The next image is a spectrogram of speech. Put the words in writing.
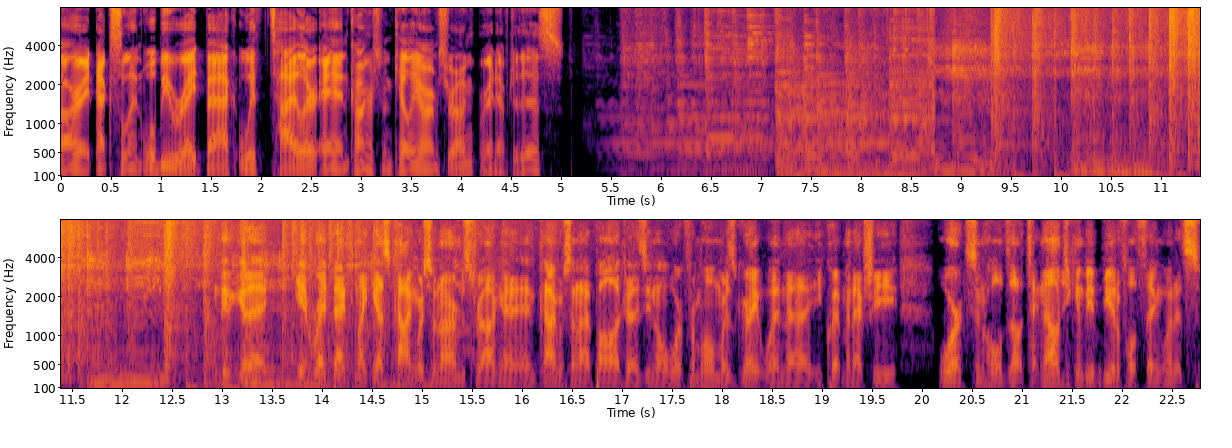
All right, excellent. We'll be right back with Tyler and Congressman Kelly Armstrong right after this. Going to get right back to my guest, Congressman Armstrong. And, and Congressman, I apologize. You know, work from home was great when uh, equipment actually works and holds out. Technology can be a beautiful thing when it's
